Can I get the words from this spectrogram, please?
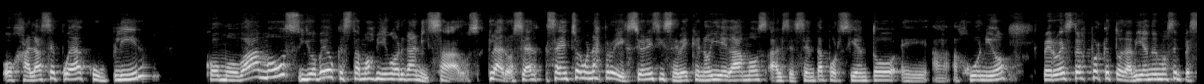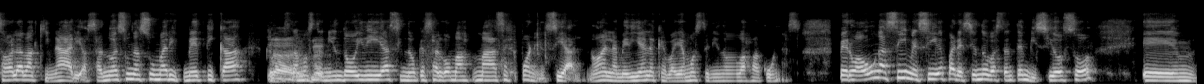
Ojalá se pueda cumplir como vamos, yo veo que estamos bien organizados. Claro, se, han hecho algunas proyecciones y se ve que no llegamos al 60% eh, a, junio, pero esto es porque todavía no hemos empezado la maquinaria, o sea, no es una suma aritmética que estamos teniendo hoy día, sino que es algo más, más exponencial, ¿no? En la medida en la que vayamos teniendo más vacunas. Pero aún así me sigue pareciendo bastante ambicioso. Eh,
